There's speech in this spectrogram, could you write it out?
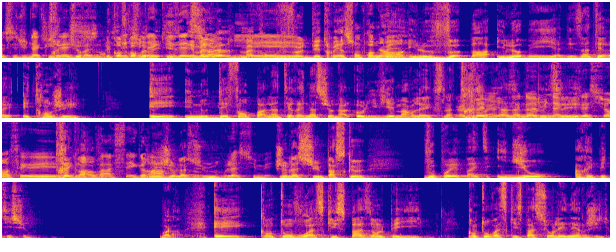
C'est une accusation. Emmanuel Macron veut détruire son propre pays. Non, il ne le veut pas. Il obéit à des intérêts étrangers et il ne défend pas l'intérêt national. Olivier Marlex l'a très bien analysé. C'est une accusation assez très grave, assez grave mais je l'assume. Vous l'assumez. Je l'assume parce que vous ne pouvez pas être idiot à répétition. Voilà. Et quand on voit ce qui se passe dans le pays, quand on voit ce qui se passe sur l'énergie,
